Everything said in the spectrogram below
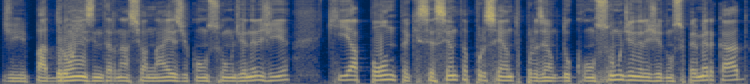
de padrões internacionais de consumo de energia, que aponta que 60%, por exemplo, do consumo de energia de um supermercado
